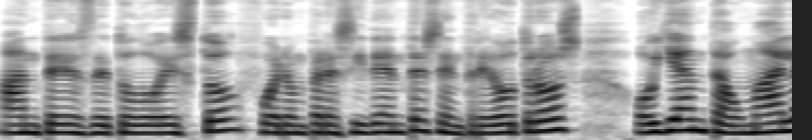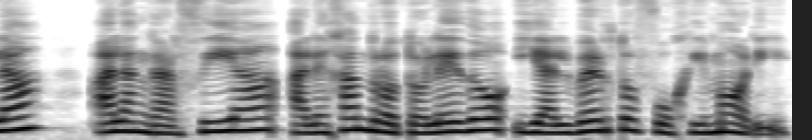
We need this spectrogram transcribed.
Antes de todo esto, fueron presidentes, entre otros, Ollanta Humala, Alan García, Alejandro Toledo y Alberto Fujimori,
